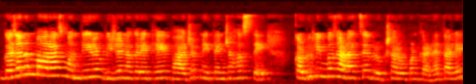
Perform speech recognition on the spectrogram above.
गजानन महाराज मंदिर विजयनगर येथे भाजप नेत्यांच्या हस्ते कडुलिंब झाडाचे वृक्षारोपण करण्यात आले.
